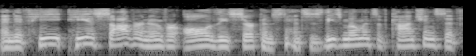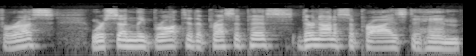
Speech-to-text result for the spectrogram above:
And if He He is sovereign over all of these circumstances, these moments of conscience that for us we're suddenly brought to the precipice, they're not a surprise to Him.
